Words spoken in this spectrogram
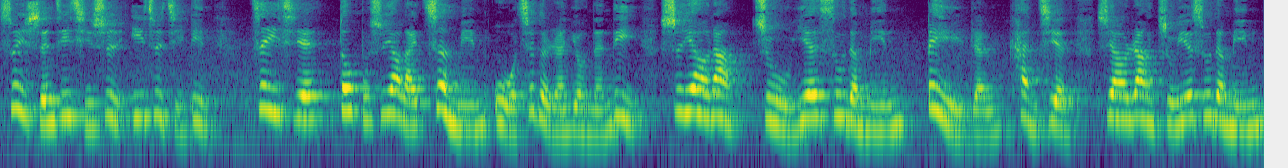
所以神迹奇事、医治疾病，这一些都不是要来证明我这个人有能力，是要让主耶稣的名被人看见，是要让主耶稣的名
